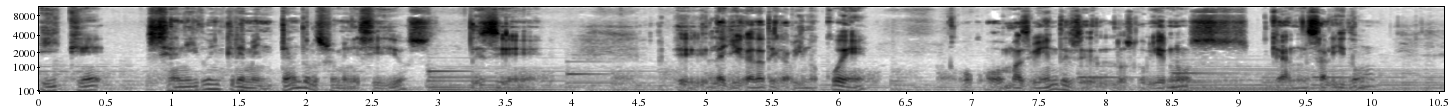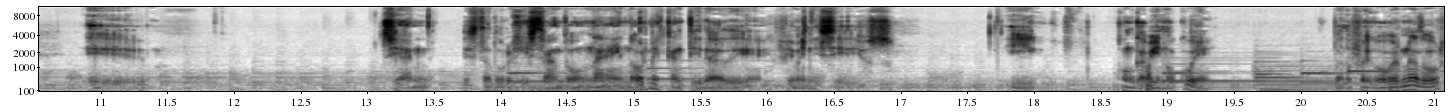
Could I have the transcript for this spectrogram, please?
y que se han ido incrementando los feminicidios desde eh, la llegada de Gabino Cue o, más bien desde los gobiernos que han salido, eh, se han estado registrando una enorme cantidad de feminicidios. Y con Gabino Cue, cuando fue gobernador,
